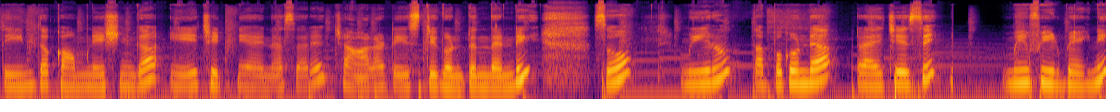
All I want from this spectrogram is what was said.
దీంతో కాంబినేషన్గా ఏ చట్నీ అయినా సరే చాలా టేస్టీగా ఉంటుందండి. సో మీరు తప్పకుండా ట్రై చేసి మీ ఫీడ్బ్యాక్ని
